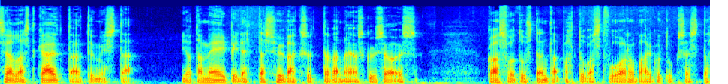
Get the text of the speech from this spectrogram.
sellaista käyttäytymistä, jota me ei pidettäisi hyväksyttävänä, jos kyse olisi kasvotusten tapahtuvasta vuorovaikutuksesta.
